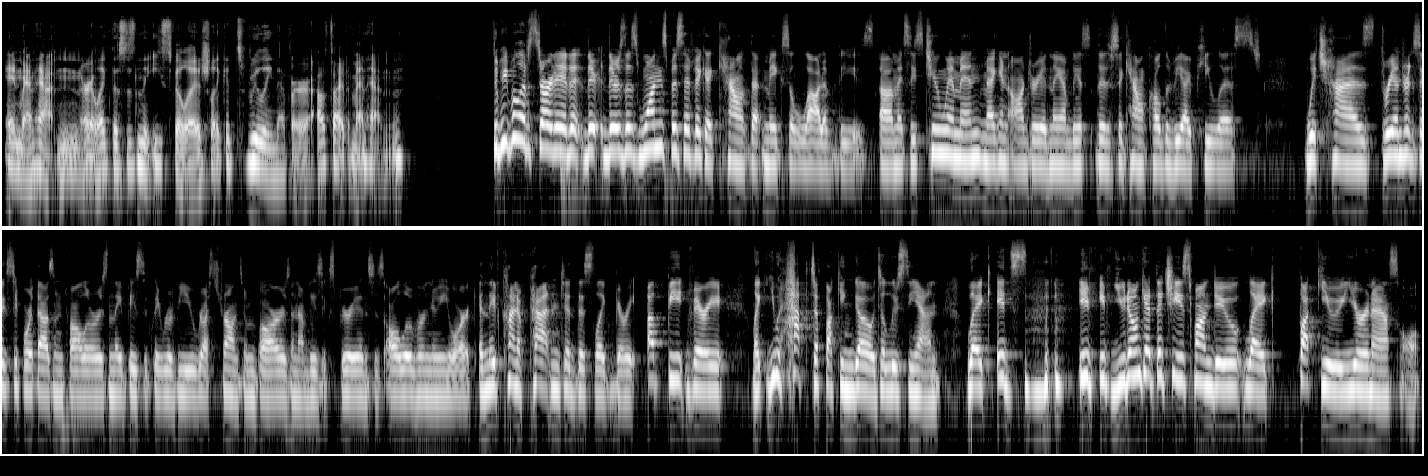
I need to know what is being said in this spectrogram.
in Manhattan, or like this is in the East Village. Like it's really never outside of Manhattan. So people have started. There, there's this one specific account that makes a lot of these. Um, it's these two women, Megan Audrey, and they have this this account called the VIP List, which has 364,000 followers and they basically review restaurants and bars and have these experiences all over New York. And they've kind of patented this like very upbeat, very like you have to fucking go to Lucien. Like it's if if you don't get the cheese fondue, like fuck you, you're an asshole.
